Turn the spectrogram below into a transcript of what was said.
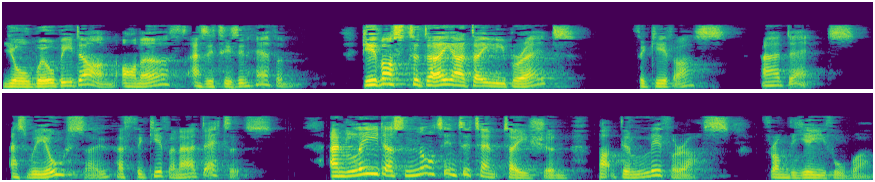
your will be done on earth as it is in heaven. Give us today our daily bread. Forgive us our debts as we also have forgiven our debtors. And lead us not into temptation, but deliver us from the evil one.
